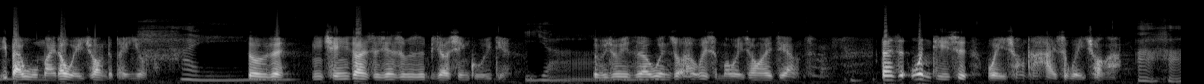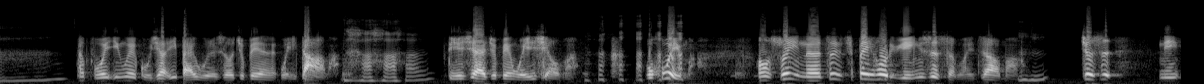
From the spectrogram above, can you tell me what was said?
一百五买到伟创的朋友，嗨，对不对？你前一段时间是不是比较辛苦一点？呀，对不对？就一直在问说，啊，为什么伟创会这样子？但是问题是，伟创它还是伟创啊，啊哈，它不会因为股价一百五的时候就变伟大嘛，跌下来就变微小嘛，不会嘛。哦，所以呢，这背后的原因是什么？你知道吗？就是你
